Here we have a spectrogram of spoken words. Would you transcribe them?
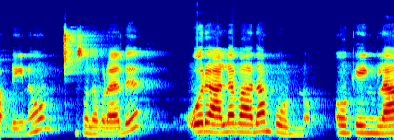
அப்படின்னும் சொல்லக்கூடாது. ஒரு அளவாக தான் போடணும் ஓகேங்களா?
